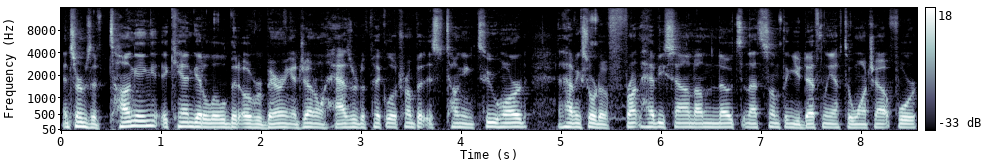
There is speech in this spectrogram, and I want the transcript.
In terms of tonguing, it can get a little bit overbearing. A general hazard of piccolo trumpet is tonguing too hard and having sort of front-heavy sound on the notes, and that's something you definitely have to watch out for.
